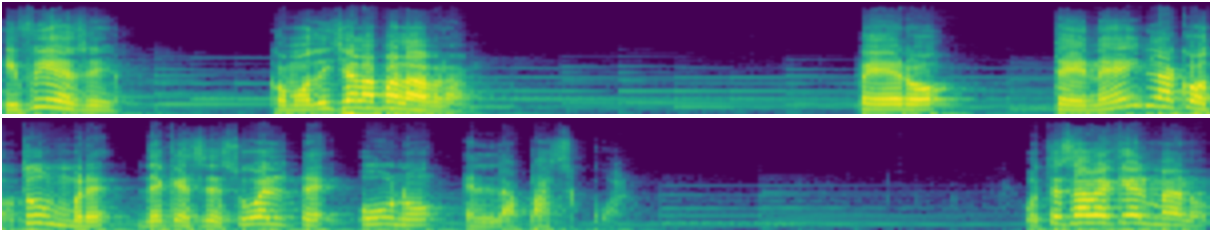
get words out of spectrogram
Y fíjese, como dice la palabra, pero tenéis la costumbre de que se suelte uno en la Pascua. ¿Usted sabe qué, hermano?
